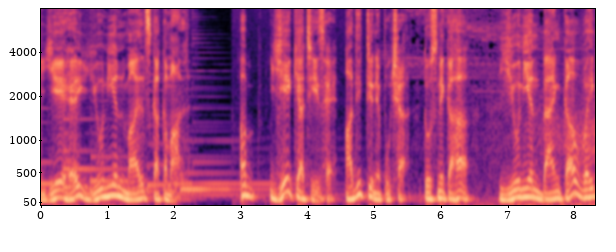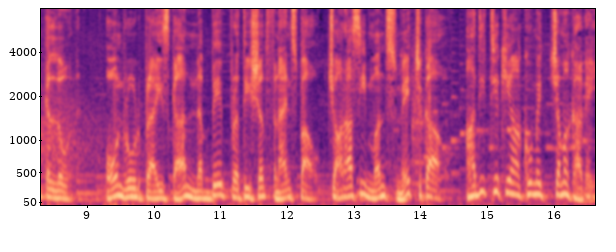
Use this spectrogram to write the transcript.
ये है यूनियन माइल्स का कमाल। अब ये क्या चीज़ है? आदित्य ने पूछा। तो उसने कहा यूनियन बैंक का vehicle loan on road price का 90 प्रतिशत फाइनेंस पाओ, चौरासी मंथ्स में चुकाओ। आदित्य की आँखों में चमक आ गई।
